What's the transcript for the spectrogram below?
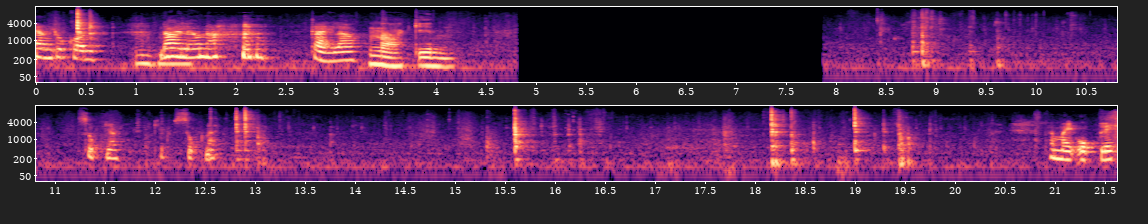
ยังทุกคนได้แล้วนะ ไก่เรา น่ากิน สุกยังคิดว่าสุกนะทำไมอกเล็ก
